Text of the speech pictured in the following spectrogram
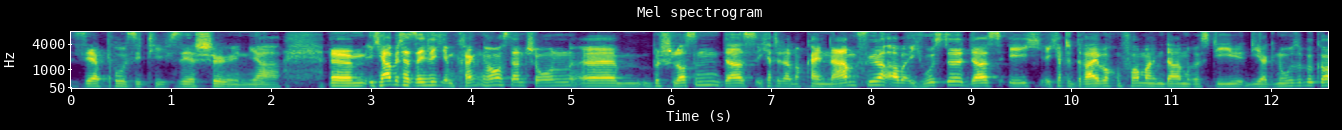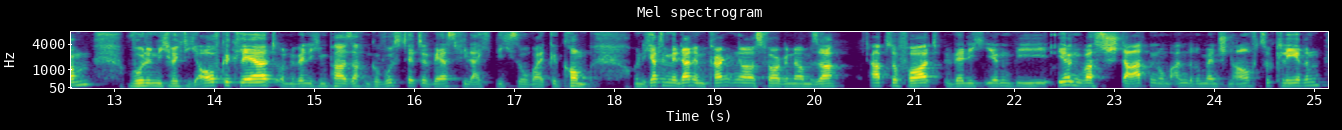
Sehr positiv, sehr schön, ja. Ähm, ich habe tatsächlich im Krankenhaus dann schon ähm, beschlossen, dass ich hatte da noch keinen Namen für, aber ich wusste, dass ich, ich hatte drei Wochen vor meinem Darmriss die Diagnose bekommen, wurde nicht richtig aufgeklärt und wenn ich ein paar Sachen gewusst hätte, wäre es vielleicht nicht so weit gekommen. Und ich hatte mir dann im Krankenhaus vorgenommen, so, ab sofort werde ich irgendwie irgendwas starten, um andere Menschen aufzuklären,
